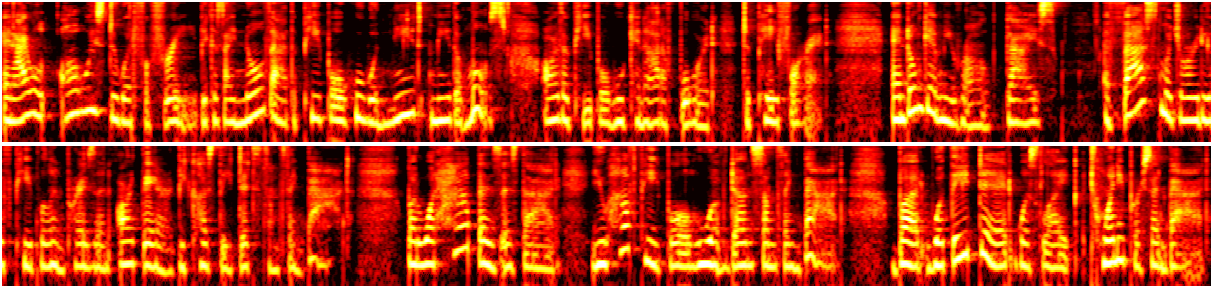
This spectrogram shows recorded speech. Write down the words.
And I will always do it for free because I know that the people who would need me the most are the people who cannot afford to pay for it. And don't get me wrong, guys, a vast majority of people in prison are there because they did something bad. But what happens is that you have people who have done something bad, but what they did was like 20% bad.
